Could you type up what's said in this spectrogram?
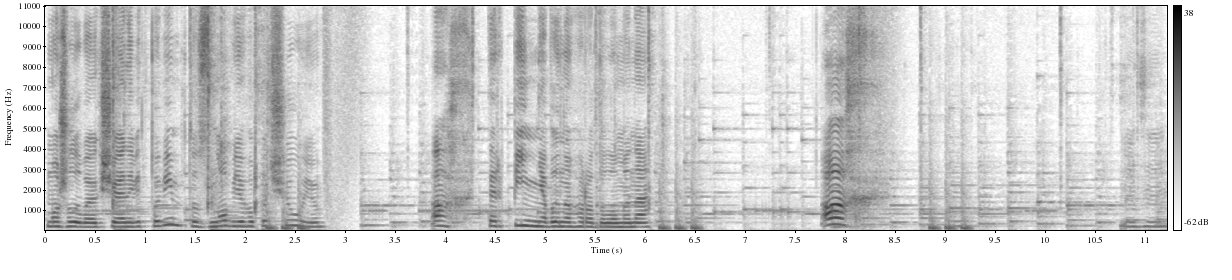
Можливо, якщо я не відповім, то знов його почую. Ах, терпіння винагородило мене. Ах. Угу.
